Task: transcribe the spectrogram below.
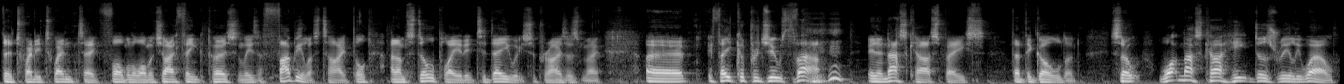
the 2020 Formula One, which I think personally is a fabulous title, and I'm still playing it today, which surprises me. Uh, if they could produce that in a NASCAR space, then they're golden. So, what NASCAR Heat does really well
